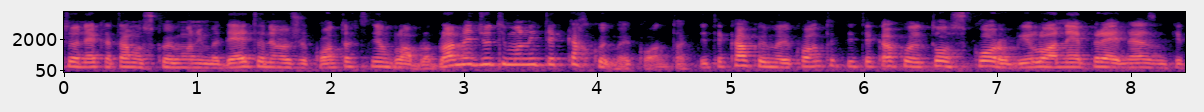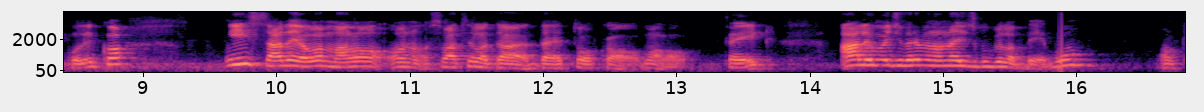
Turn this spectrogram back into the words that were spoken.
to je neka tamo s kojim on ima dete, ne može kontakt s njom, bla, bla, bla, međutim, oni te kako imaju kontakt, i te kako imaju kontakt, i te kako je to skoro bilo, a ne pre, ne znam ti koliko, i sada je ova malo, ono, shvatila da, da je to kao malo fake, ali umeđu vremenu ona je izgubila bebu, ok,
